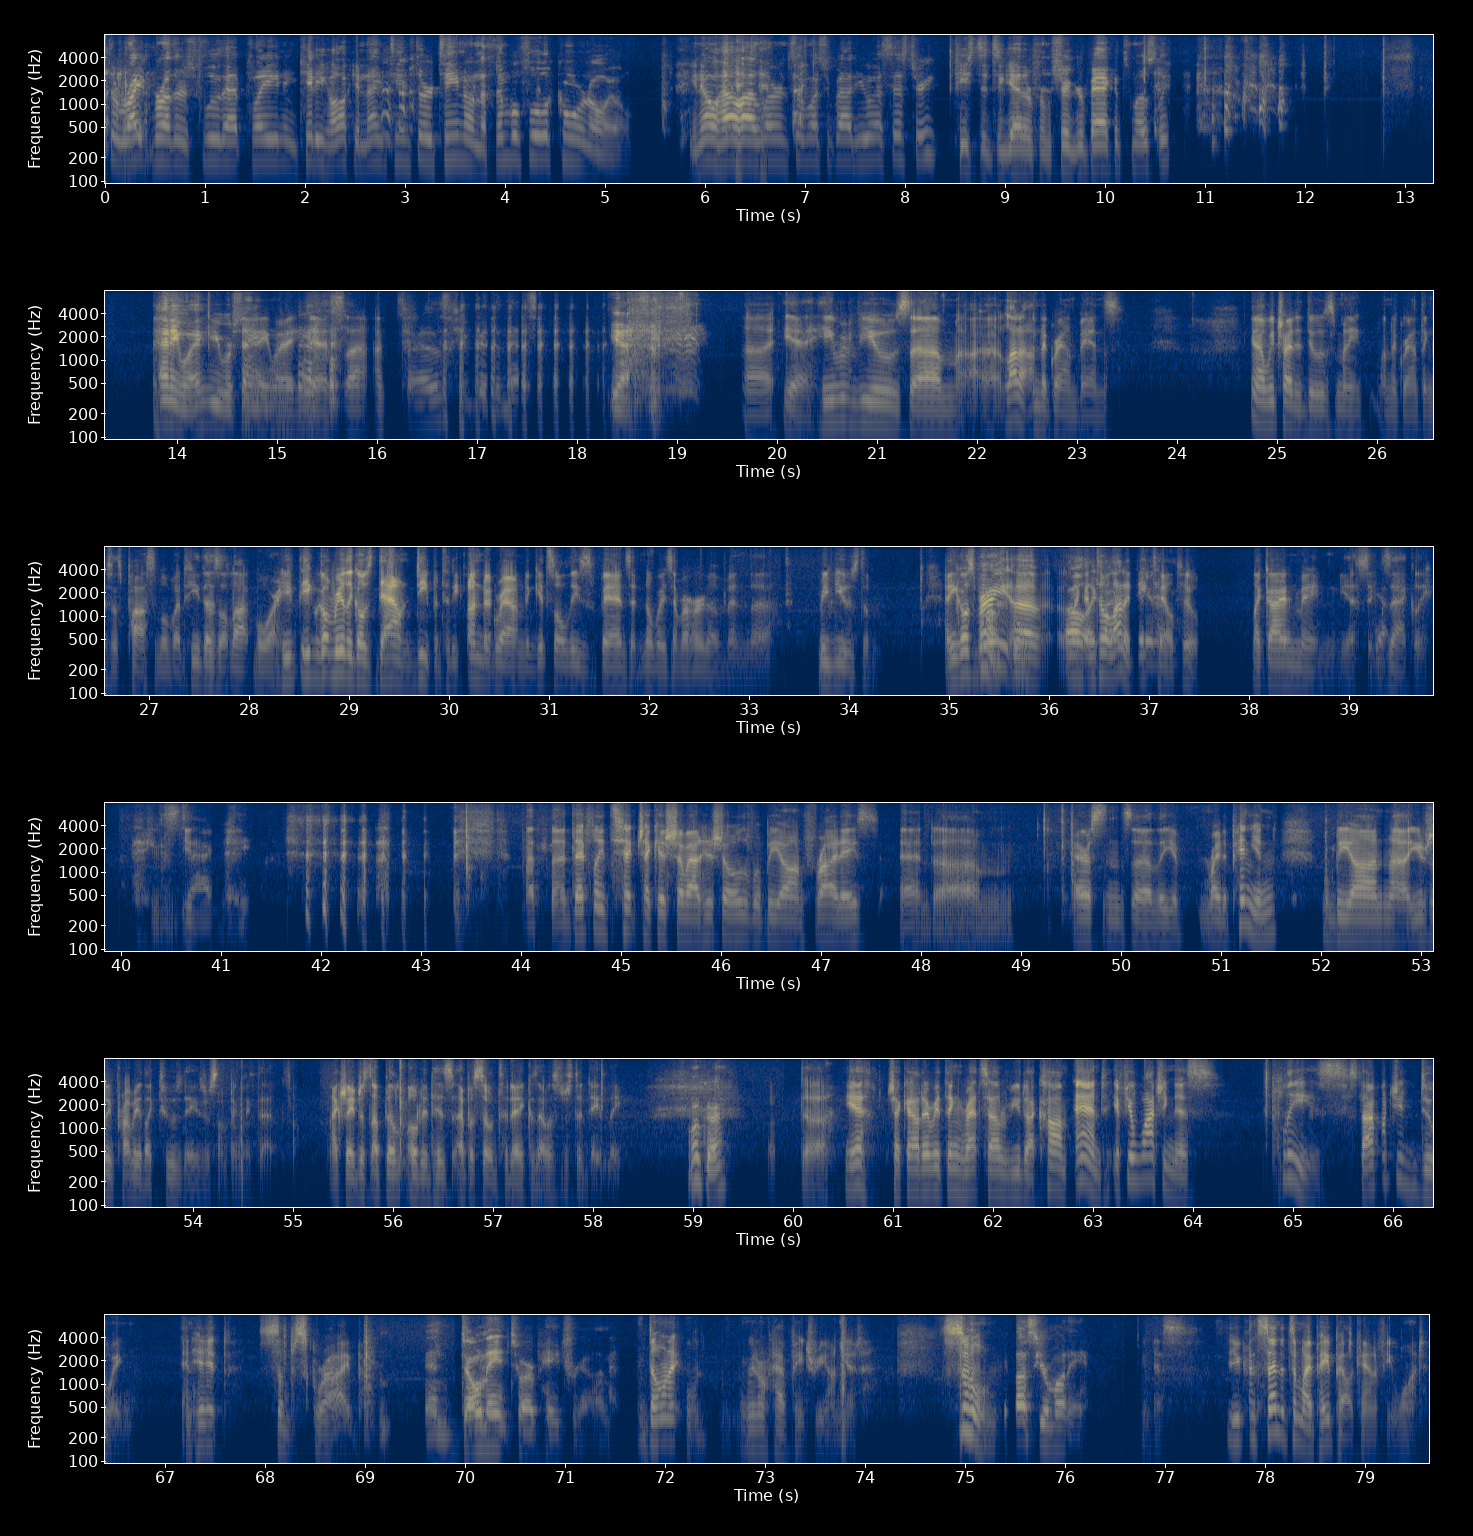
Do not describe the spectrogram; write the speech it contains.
the Wright brothers flew that plane in Kitty Hawk in 1913 on a thimbleful of corn oil. You know how I learned so much about U.S. history? Pieced it together from sugar packets mostly. Anyway, you were saying. Anyway, yes, uh, I'm Sorry, that was too good to miss. Yeah. Uh, yeah, he reviews um, a lot of underground bands. You know, we try to do as many underground things as possible, but he does a lot more. He he go, really goes down deep into the underground and gets all these bands that nobody's ever heard of and uh, reviews them. And he goes very cool. uh, Oh, like, like into a lot of detail Maiden. too, like Iron Maiden. Yes, Yeah. exactly. Exactly. But uh, definitely ch- check his show out. His show will be on Fridays, and um, Harrison's uh, the Right Opinion will be on uh, usually probably like Tuesdays or something like that. So, actually, I just uploaded his episode today because I was just a day late. Okay. Uh, yeah, check out everything ratsaladreview.com. And if you're watching this, please stop what you're doing and hit subscribe. And donate to our Patreon. Don't we don't have Patreon yet. Soon. Give us your money. Yes. You can send it to my PayPal account if you want.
